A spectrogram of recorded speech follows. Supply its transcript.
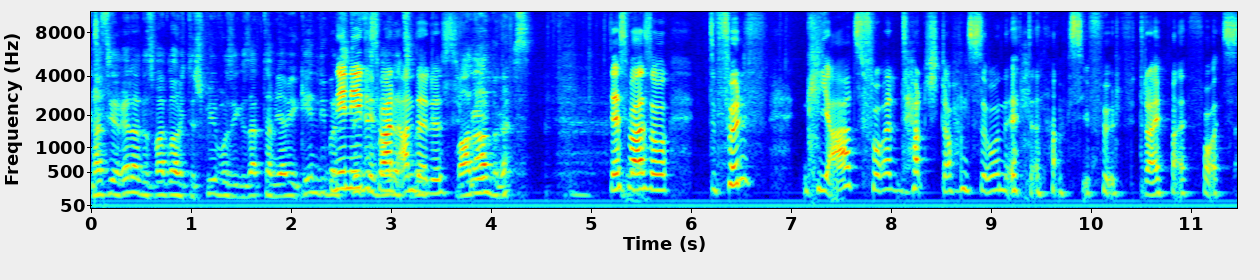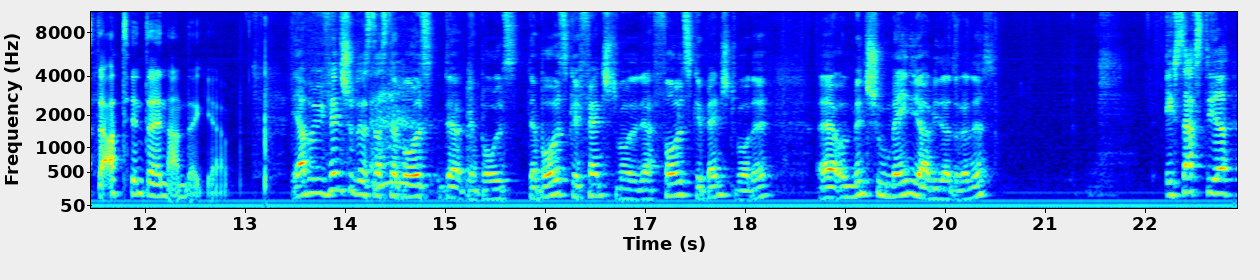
Kannst du dich erinnern, das war, glaube ich, das Spiel, wo sie gesagt haben, ja, wir gehen lieber Nee, nee, das war ein anderes. War ein anderes. Das ja. war so fünf Yards vor Touchdown-Zone, dann haben sie fünf, dreimal Vollstart hintereinander gehabt. Ja, aber wie findest du das, dass der Bowles, der, der Bowles, der Bowles gefencht wurde, der Foles gebencht wurde? Äh, und Minshew Mania wieder drin ist. Ich sag's dir.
